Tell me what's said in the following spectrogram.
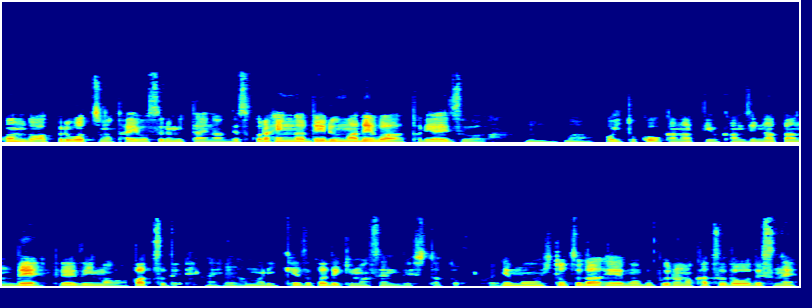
今度 Apple Watch も対応するみたいなんで、そこら辺が出るまではとりあえずは、うん、まあ置いとこうかなっていう感じになったんで、とりあえず今は×で、はい。うん。あんまり継続はできませんでしたと。はい。で、もう一つが、えー、モブプロの活動ですね。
